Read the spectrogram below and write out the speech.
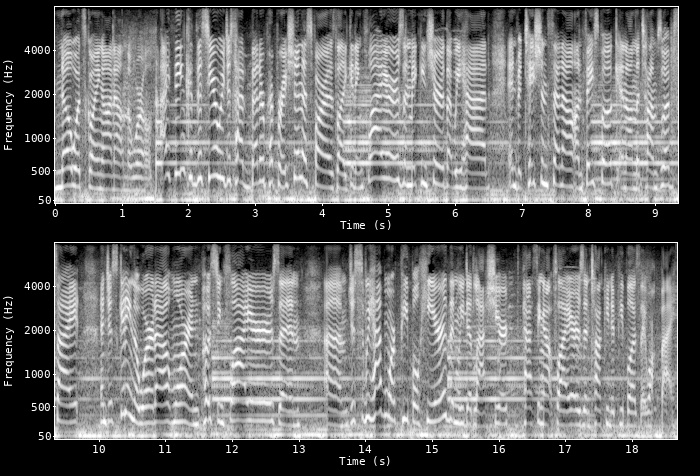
know what's going on out in the world. I think this year we just had better preparation as far as like getting flyers and making sure that we had invitations sent out on Facebook and on the TOMS website and just getting the word out more and posting flyers and um, just we have more people here than we did last year passing out flyers and talking to people as they walk by.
